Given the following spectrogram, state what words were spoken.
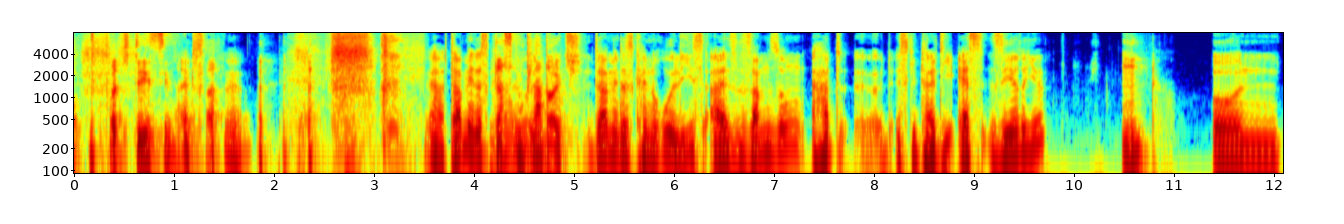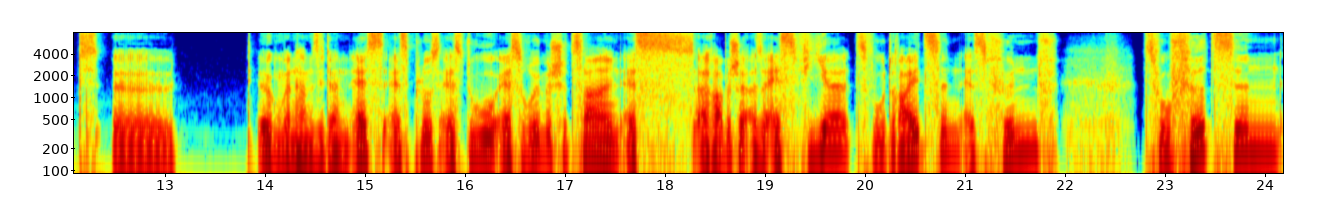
Und du verstehst ihn einfach. Ja. Ja, da mir das, das im Plattdeutsch. Da mir das keine Ruhe ließ, also Samsung hat, äh, es gibt halt die S-Serie mhm. und äh, irgendwann haben sie dann S, S plus, S Duo, S römische Zahlen, S arabische, also S4, 213, S5, 214,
